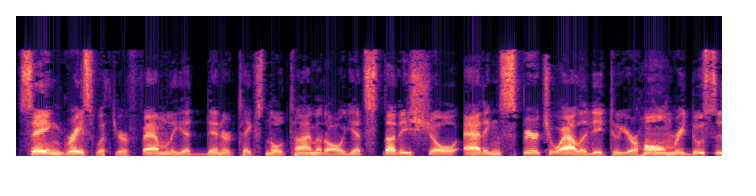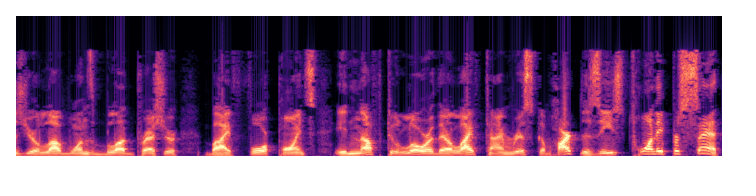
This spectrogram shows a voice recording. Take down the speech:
Saying grace with your family at dinner takes no time at all, yet studies show adding spirituality to your home reduces your loved one's blood pressure by four points, enough to lower their lifetime risk of heart disease 20%.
